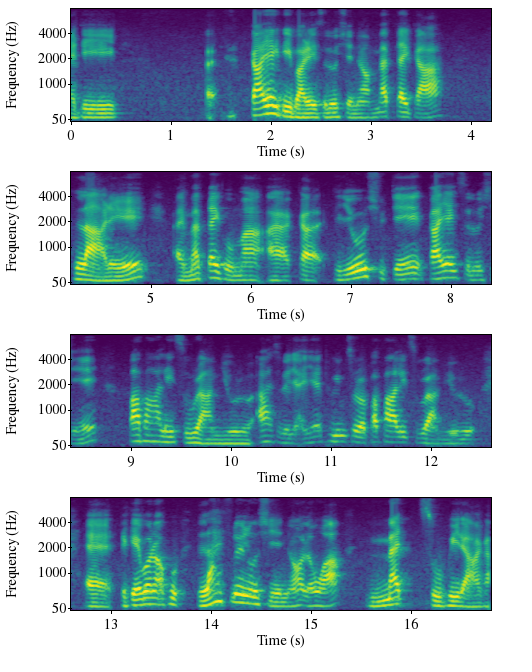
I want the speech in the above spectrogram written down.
အဲဒီအဲကားရိုက်တွေပါတယ်ဆိုလို့ရှိရင်တော့ map တိုက်ကလှတယ်အဲ map တိုက်ကိုမှအာကဒီလို shooting ကားရိုက်ဆိုလို့ရှိရင်ပါပါလေးစူတာမျိုးတို့အဲ့ဆိုလို့ရှိရင်အရင် twin ဆိုတော့ပါပါလေးစူတာမျိုးတို့အဲတကယ်ပေါ့နော်အခု live လွှင့်လို့ရှိရင်တော့လုံးဝ mat ဆိုပေးတာက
